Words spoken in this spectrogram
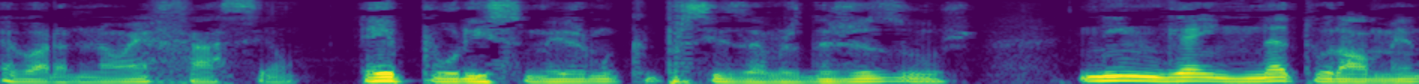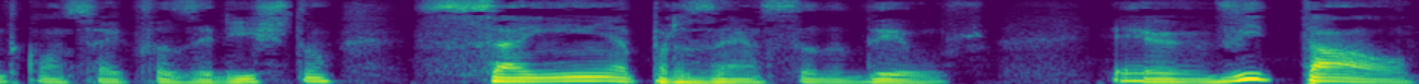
Agora, não é fácil. É por isso mesmo que precisamos de Jesus. Ninguém naturalmente consegue fazer isto sem a presença de Deus. É vital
